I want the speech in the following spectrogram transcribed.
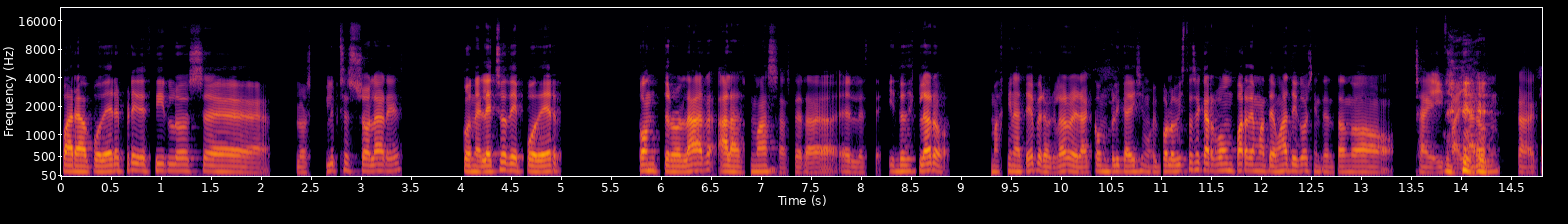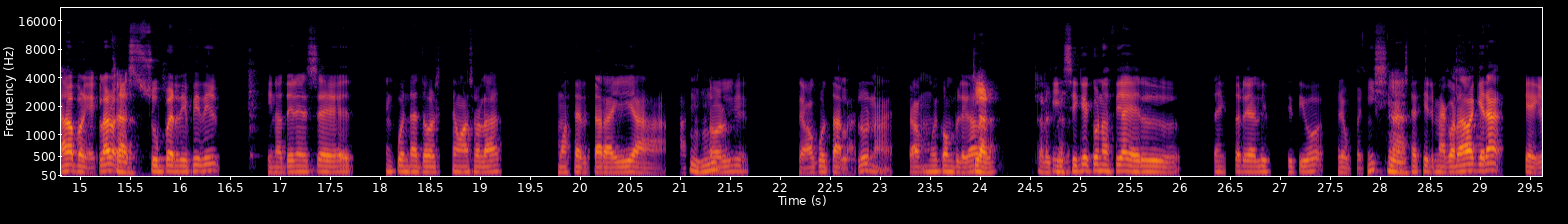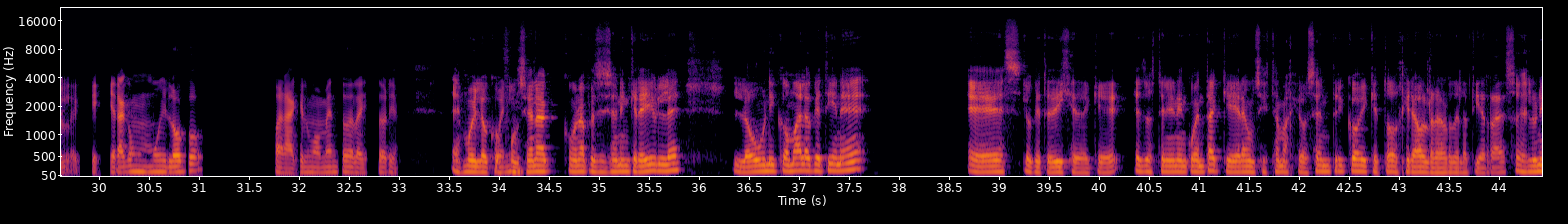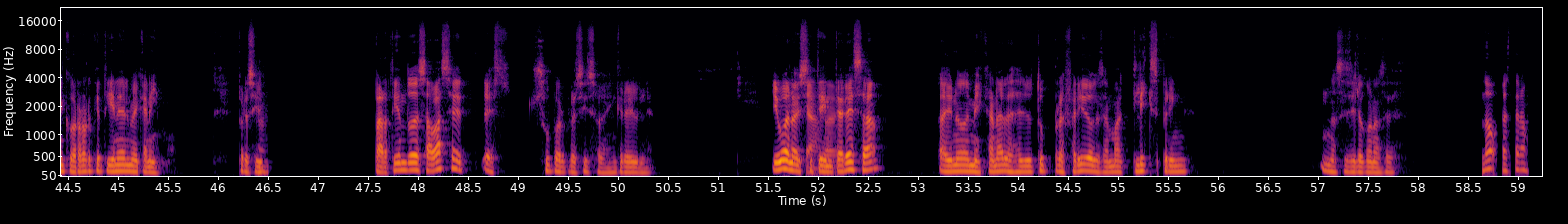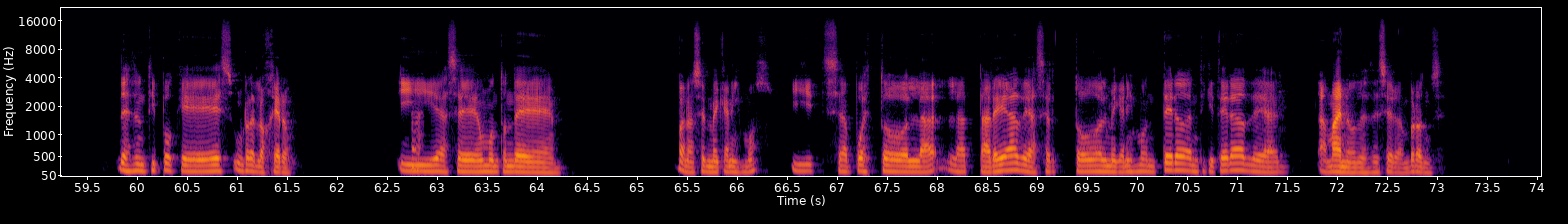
para poder predecir los, eh, los eclipses solares con el hecho de poder controlar a las masas. Era el este. Y entonces, claro, imagínate, pero claro, era complicadísimo. Y por lo visto se cargó un par de matemáticos intentando. O sea, y fallaron. claro, porque claro, Claro. es súper difícil si no tienes eh, en cuenta todo el sistema solar, cómo acertar ahí a, Ujú. Sol te va a ocultar la luna. Era muy complicado. Claro, claro, Y sí que conocía el, la historia del dispositivo, pero buenísima. Ah. Es decir, me acordaba que era, que, que era como muy loco para aquel momento de la historia. Es muy loco, Buenísimo. funciona con una precisión increíble. Lo único malo que tiene es lo que te dije, de que ellos tenían en cuenta que era un sistema geocéntrico y que todo giraba alrededor de la Tierra. Eso es el único error que tiene el mecanismo. Pero si partiendo de esa base es súper preciso, es increíble. Y bueno, y si Ya, te interesa, hay uno de mis canales de YouTube preferido que se llama Clickspring. No sé si lo conoces. No, este no. Desde un tipo que es un relojero. Y hace un montón de. Bueno, hace mecanismos. Y se ha puesto la, la tarea de hacer todo el mecanismo entero de antiquitera de a, a mano, desde cero, en bronce.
